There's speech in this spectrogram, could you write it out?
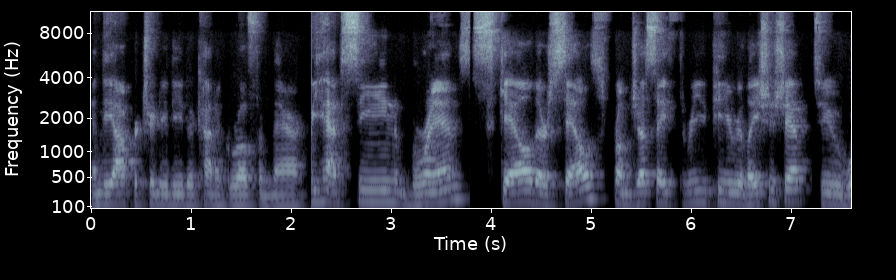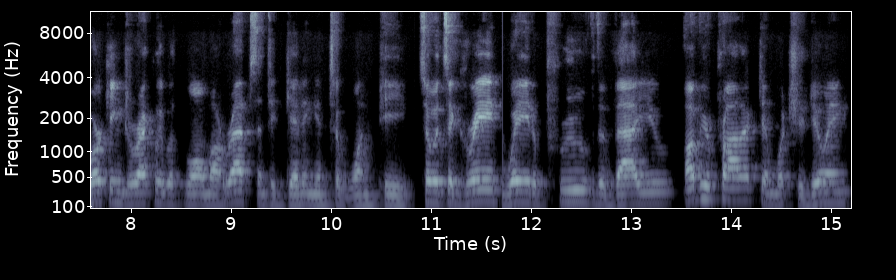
and the opportunity to kind of grow from there. We have seen brands scale their sales from just a 3P relationship to working directly with Walmart reps and to getting into 1P. So it's a great way to prove the value of your product and what you're doing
